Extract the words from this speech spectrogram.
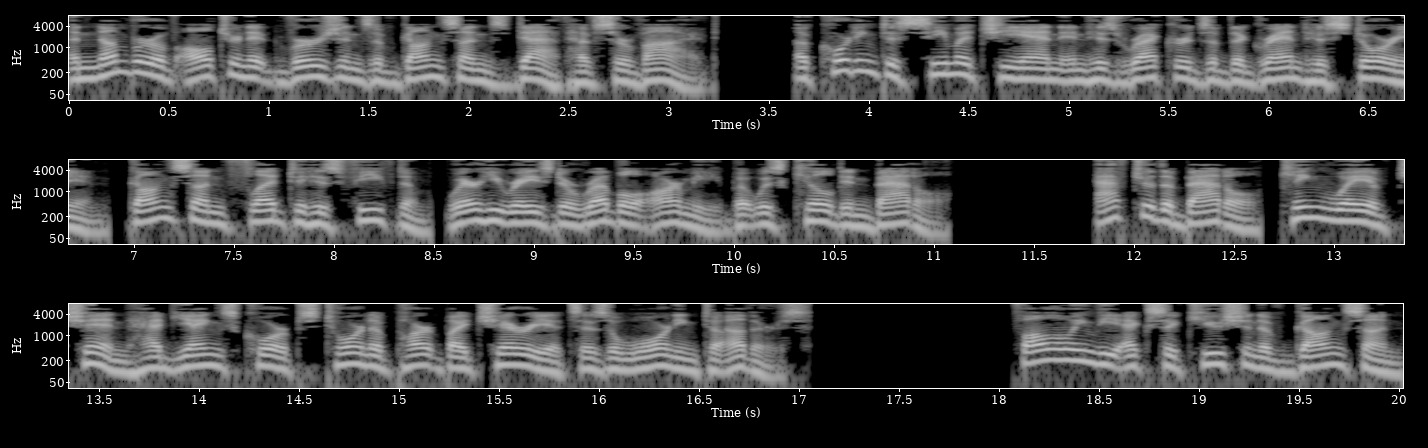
A number of alternate versions of Gongsun's death have survived. According to Sima Qian in his Records of the Grand Historian, Gongsun fled to his fiefdom, where he raised a rebel army but was killed in battle. After the battle, King Wei of Qin had Yang's corpse torn apart by chariots as a warning to others. Following the execution of Gongsun,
